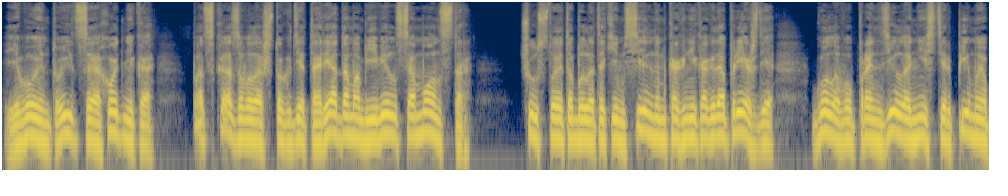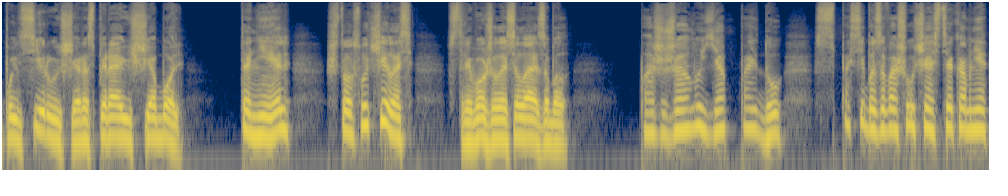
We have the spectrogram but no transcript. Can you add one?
Его интуиция охотника подсказывала, что где-то рядом объявился монстр. Чувство это было таким сильным, как никогда прежде. Голову пронзила нестерпимая пульсирующая, распирающая боль. «Таниэль, что случилось?» — встревожилась Элайзабел. «Пожалуй, я пойду. Спасибо за ваше участие ко мне»,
